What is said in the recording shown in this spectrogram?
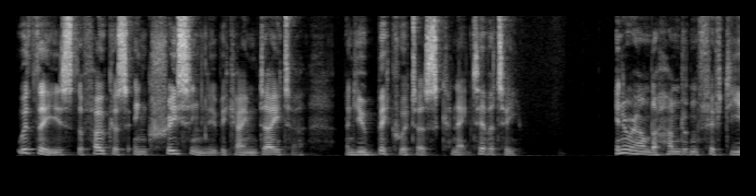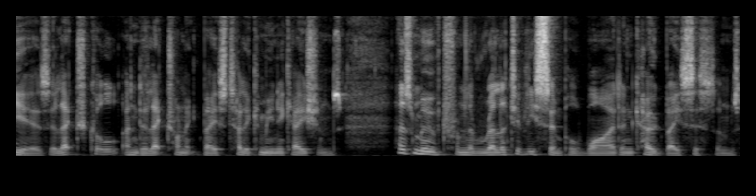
With these, the focus increasingly became data and ubiquitous connectivity. In around 150 years, electrical and electronic based telecommunications has moved from the relatively simple wired and code based systems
